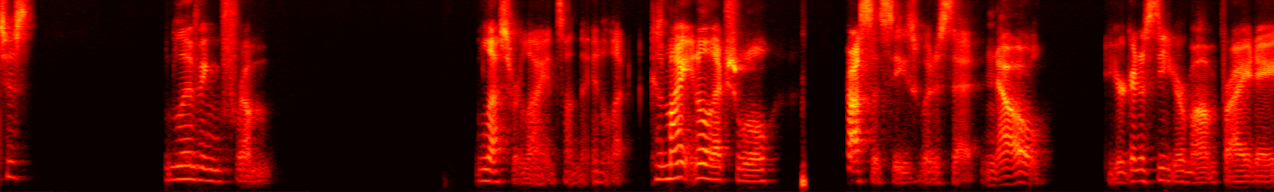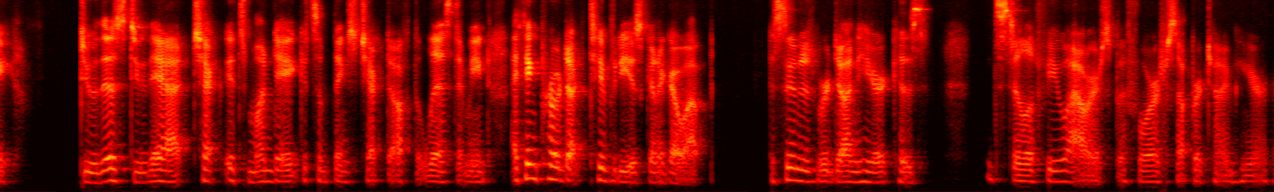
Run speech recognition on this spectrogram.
just living from less reliance on the intellect. Because my intellectual processes would have said no you're going to see your mom friday. Do this do that. Check it's monday. Get some things checked off the list. I mean i think productivity is going to go up as soon as we're done here because it's still a few hours before supper time here.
